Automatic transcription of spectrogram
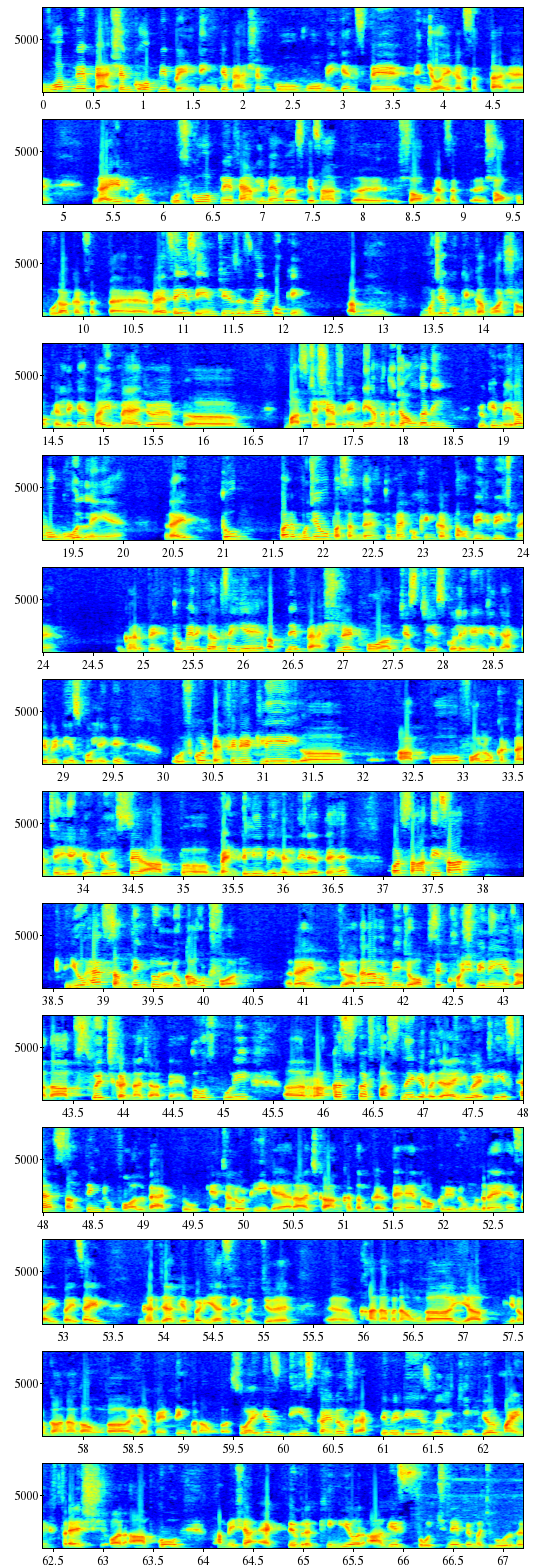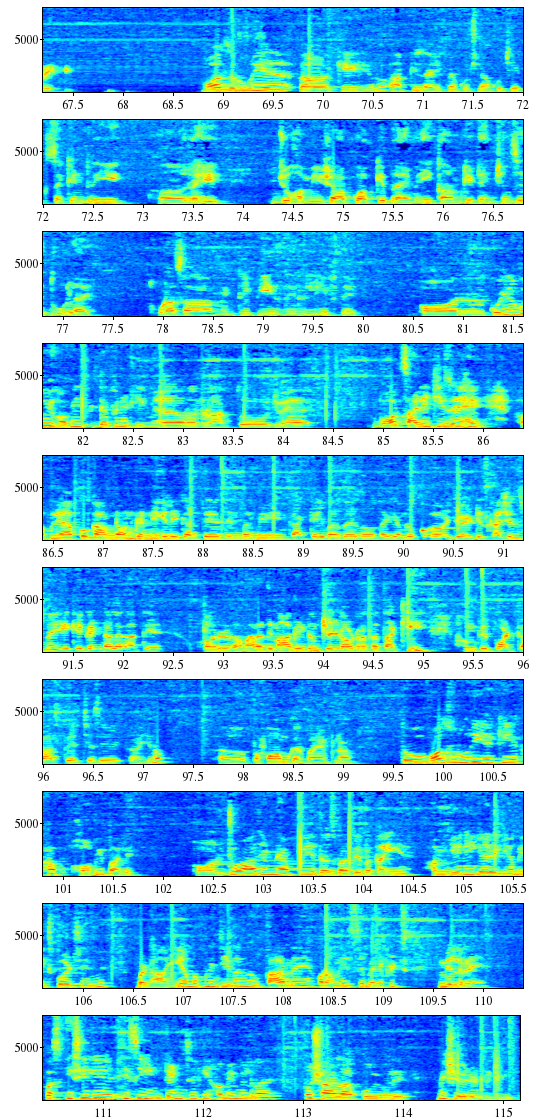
वो अपने पैशन को, अपनी पेंटिंग के पैशन को वो वीकेंड्स पे एंजॉय कर सकता है राइट उन, उसको अपने फैमिली मेंबर्स के साथ शौक कर सकता शौक को पूरा कर सकता है। वैसे ही सेम चीज़ इज़ लाइक कुकिंग अब मुझे कुकिंग का बहुत शौक है, लेकिन भाई मैं जो है मास्टर शेफ इंडिया में तो जाऊँगा नहीं, क्योंकि मेरा वो गोल नहीं है राइट तो पर मुझे वो पसंद है तो मैं कुकिंग करता हूँ बीच बीच में, घर पे। तो मेरे ख्याल से ये अपने पैशनेट हो आप जिस चीज़ को लेके, जिन एक्टिविटीज़ को लेके, उसको डेफिनेटली आपको फॉलो करना चाहिए, क्योंकि उससे आप मेंटली भी हेल्दी रहते हैं, और साथ ही साथ you have something to look out for right right. जो अगर आप अपनी जॉब से खुश भी नहीं है, ज़्यादा आप स्विच करना चाहते हैं तो उस पूरी रकस में फंसने के बजाय you at least have something to fall back to कि चलो ठीक है यार, आज काम खत्म करते हैं, नौकरी ढूंढ रहे हैं साइड बाय साइड घर जाके बढ़िया सी कुछ जो है खाना बनाऊँगा या यू नो गाना गाऊँगा या पेंटिंग बनाऊँगा so I guess these kind of activities will keep your mind fresh और आपको हमेशा एक्टिव रखेंगी और आगे सोचने पे मजबूर करेंगी बहुत ज़रूरी है कि यू नो आपकी लाइफ में कुछ ना कुछ एक सेकेंडरी रहे, जो हमेशा आपको आपके प्राइमरी काम की टेंशन से दूर लाए थोड़ा सा मेंटल पीस दे रिलीफ दे, और कोई ना कोई हॉबी डेफिनेटली मैं और अनुराग तो जो है, बहुत सारी चीज़ें अपने आप को काम डाउन करने के लिए करते हैं, दिन भर में इनफैक्ट कई बार तो ऐसा होता है कि हम लोग जो है डिस्कशंस में एक एक घंटा लगाते हैं, और हमारा दिमाग एकदम चिल्ड आउट रहता है, ताकि हम फिर पॉडकास्ट पे अच्छे से यू नो परफॉर्म कर पाएँ अपना। तो बहुत ज़रूरी है कि एक आप हॉबी पालें। और जो आज हमने आपको ये दस बातें बताई हैं, हम ये नहीं कह रहे कि हम एक्सपर्ट्स हैं इनमें बट हाँ ये हम अपने जीवन में उतार रहे हैं और हमें इससे बेनिफिट्स मिल रहे हैं। बस इसीलिए इसी इंटेंट से कि हमें मिल रहा है तो शायद आपको भी मिले वी शेयर विद यू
